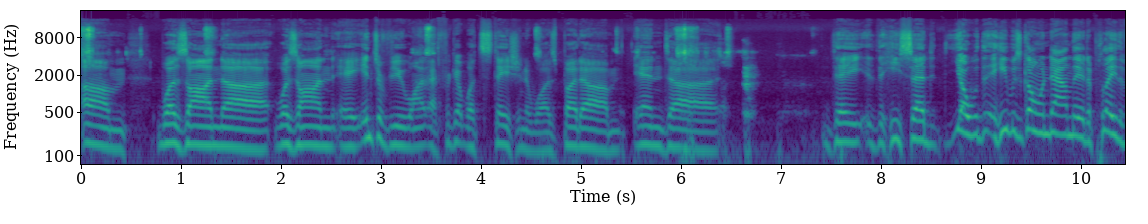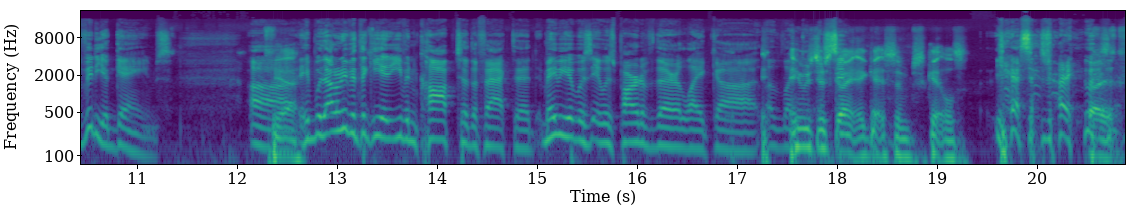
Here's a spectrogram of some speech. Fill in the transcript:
um, was on uh, was on a interview on I forget what station it was, but um, and uh, they he said yo he was going down there to play the video games. Uh, Yeah. he, I don't even think he had even copped to the fact that maybe it was it was part of their like uh like he was just sim- going to get some Skittles. Yes, that's right. He was,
